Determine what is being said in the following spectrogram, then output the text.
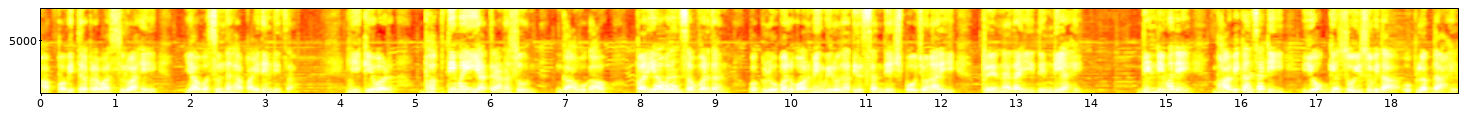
हा पवित्र प्रवास सुरू आहे या वसुंधरा पायदिंडीचा. ही केवळ भक्तिमयी यात्रा नसून गावोगाव पर्यावरण संवर्धन व ग्लोबल वॉर्मिंग विरोधातील संदेश पोहोचवणारी प्रेरणादायी दिंडी आहे. दिंडीमध्ये भाविकांसाठी योग्य सोयीसुविधा उपलब्ध आहेत.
